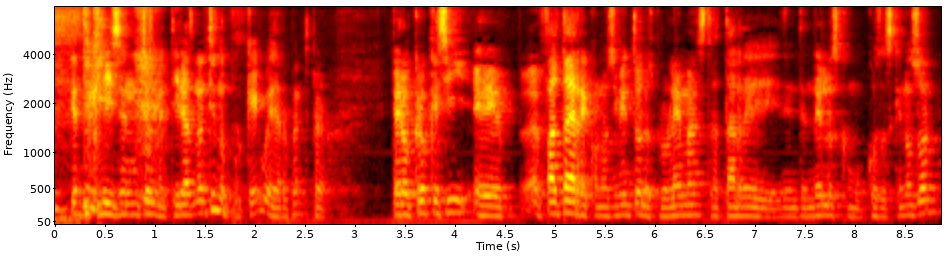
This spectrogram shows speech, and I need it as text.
Gente que dice muchas mentiras, no entiendo por qué, güey, de repente, pero, pero creo que sí, eh, falta de reconocimiento de los problemas, tratar de, de entenderlos como cosas que no son.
